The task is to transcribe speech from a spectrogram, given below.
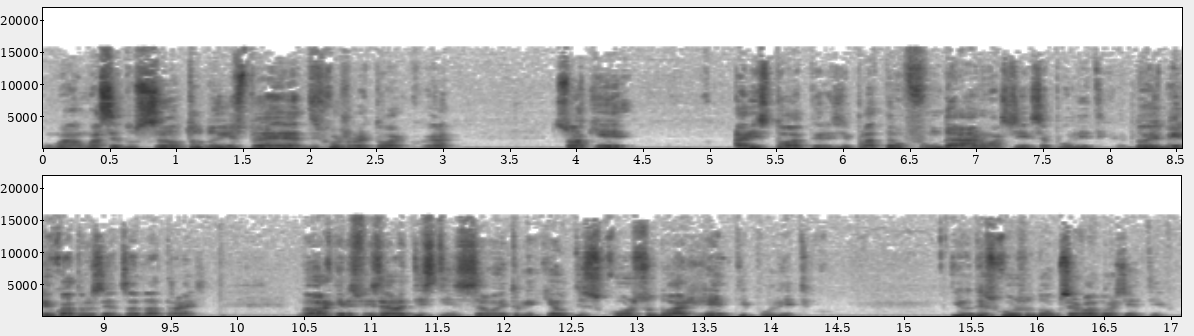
uma, uma sedução, tudo isso é discurso retórico. Né? Só que Aristóteles e Platão fundaram a ciência política 2.400 anos atrás, na hora que eles fizeram a distinção entre o que é o discurso do agente político e o discurso do observador científico.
